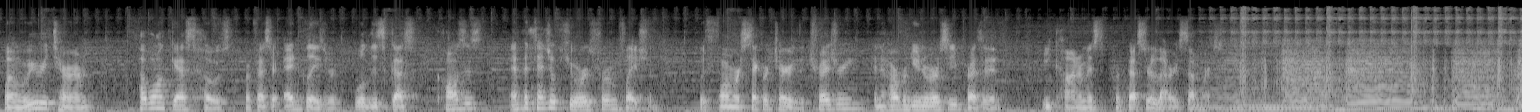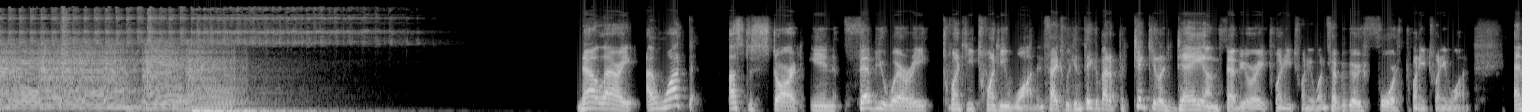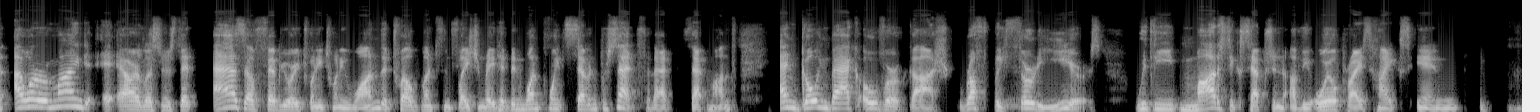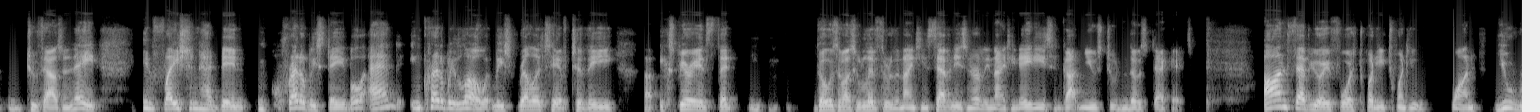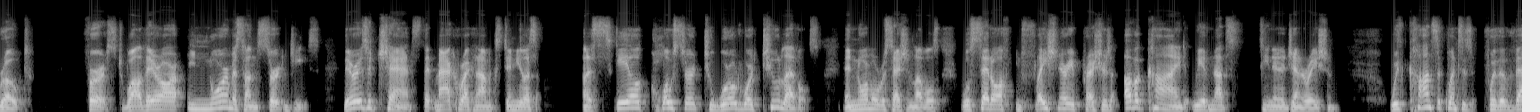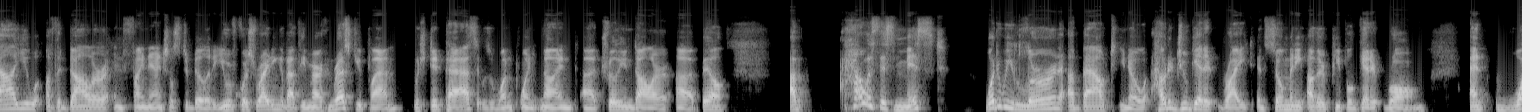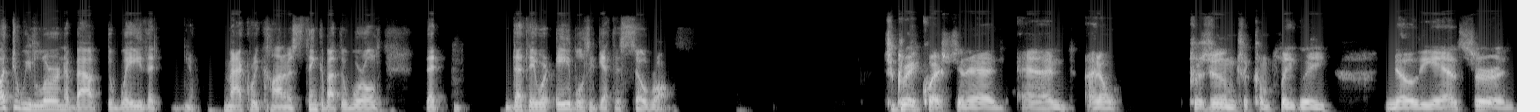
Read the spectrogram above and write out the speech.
When we return, Hubwonk guest host Professor Ed Glaeser will discuss causes and potential cures for inflation with former Secretary of the Treasury and Harvard University President, economist Professor Larry Summers. Now, Larry, I want us to start in February 2021. In fact, we can think about a particular day on February 2021, February 4th, 2021. And I want to remind our listeners that as of February 2021, the 12 month inflation rate had been 1.7% for that, that month. And going back over, gosh, roughly 30 years, with the modest exception of the oil price hikes in 2008, inflation had been incredibly stable and incredibly low, at least relative to the uh, experience that those of us who lived through the 1970s and early 1980s had gotten used to in those decades. On February 4th, 2021, you wrote First, while there are enormous uncertainties, there is a chance that macroeconomic stimulus on a scale closer to World War II levels than normal recession levels will set off inflationary pressures of a kind we have not seen in a generation with consequences for the value of the dollar and financial stability. You were, of course, writing about the American Rescue Plan, which did pass. It was a $1.9 uh, trillion dollar uh, bill. Um, how is this missed? What do we learn about, you know, how did you get it right and so many other people get it wrong? And what do we learn about the way that, you know, macroeconomists think about the world that that they were able to get this so wrong? It's a great question, Ed. And I don't presume to completely know the answer. And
